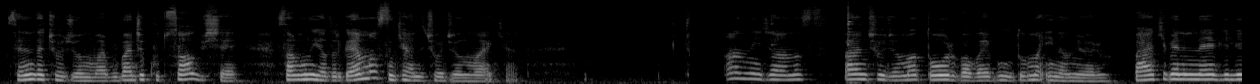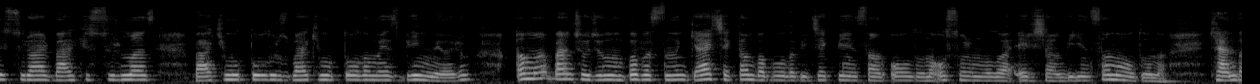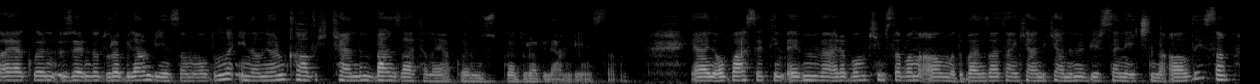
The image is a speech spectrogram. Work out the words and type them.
senin de çocuğun var. Bu bence kutsal bir şey. Sen bunu yadırgayamazsın kendi çocuğun varken. Anlayacağınız ben çocuğuma doğru babayı bulduğuma inanıyorum. Belki benimle evliliği sürer, belki sürmez, belki mutlu oluruz, belki mutlu olamayız bilmiyorum. Ama ben çocuğumun babasının gerçekten baba olabilecek bir insan olduğuna, o sorumluluğa erişen bir insan olduğuna, kendi ayaklarının üzerinde durabilen bir insan olduğuna inanıyorum. Kaldı ki kendim ben zaten ayaklarının üstünde durabilen bir insanım. Yani o bahsettiğim evimi ve arabamı kimse bana almadı. Ben zaten kendi kendimi bir sene içinde aldıysam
